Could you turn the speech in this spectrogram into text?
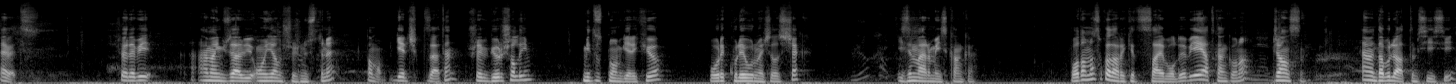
Evet. Şöyle bir hemen güzel bir oynayalım çocuğun üstüne. Tamam geri çıktı zaten. Şöyle bir görüş alayım. Mid tutmam gerekiyor. Warwick kuleye vurmaya çalışacak. İzin vermeyiz kanka. Bu adam nasıl bu kadar hareketi sahibi oluyor? Bir E at kanka ona. Johnson. Hemen W attım CC.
